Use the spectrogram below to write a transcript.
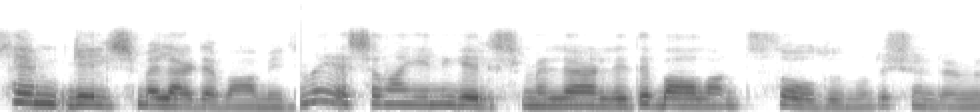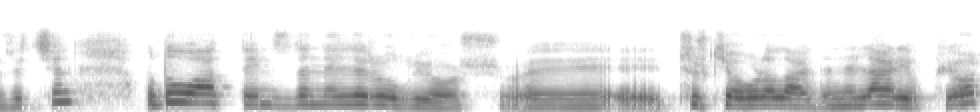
istiyoruz. Hem gelişmeler devam ediyor, yaşanan yeni gelişmelerle de bağlantısı olduğunu düşündüğümüz için bu Doğu Akdeniz'de neler oluyor, e, Türkiye oralarda neler yapıyor,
